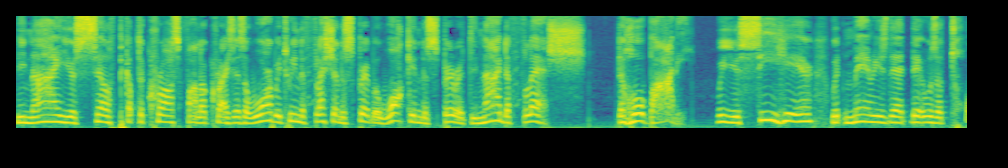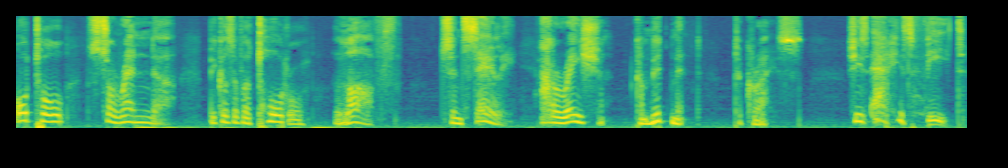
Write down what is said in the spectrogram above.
Deny yourself, pick up the cross, follow Christ. There's a war between the flesh and the spirit, but walk in the spirit. Deny the flesh, the whole body. What you see here with Mary is that there was a total surrender because of a total love, sincerely, adoration, commitment to Christ. She's at his feet.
